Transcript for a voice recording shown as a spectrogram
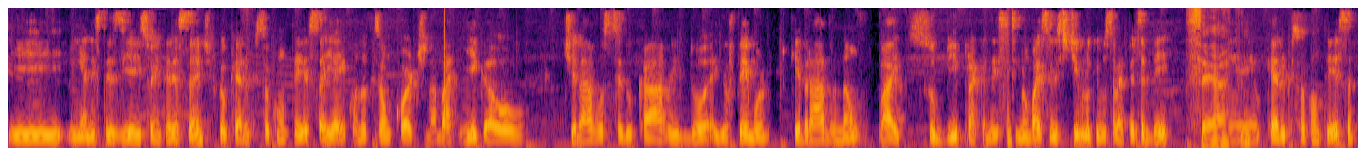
E em anestesia isso é interessante, porque eu quero que isso aconteça, e aí quando eu fizer um corte na barriga ou tirar você do carro e, do, e o fêmur quebrado não vai subir para não vai ser um estímulo que você vai perceber. Certo. É, eu quero que isso aconteça,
